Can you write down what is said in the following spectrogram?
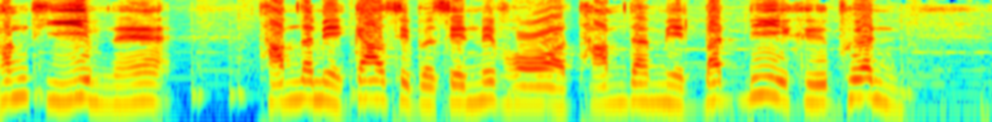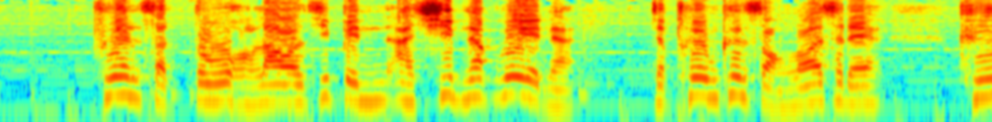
ทั้งทีมนะฮะทำดาเมจ 90%ไม่พอทำดาเมจบัดดี้คือเพื่อน เพื่อนศัตรูของเราที่เป็นอาชีพนักเวทน่ะจะเพิ่มขึ้น 200 แสดง คือ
